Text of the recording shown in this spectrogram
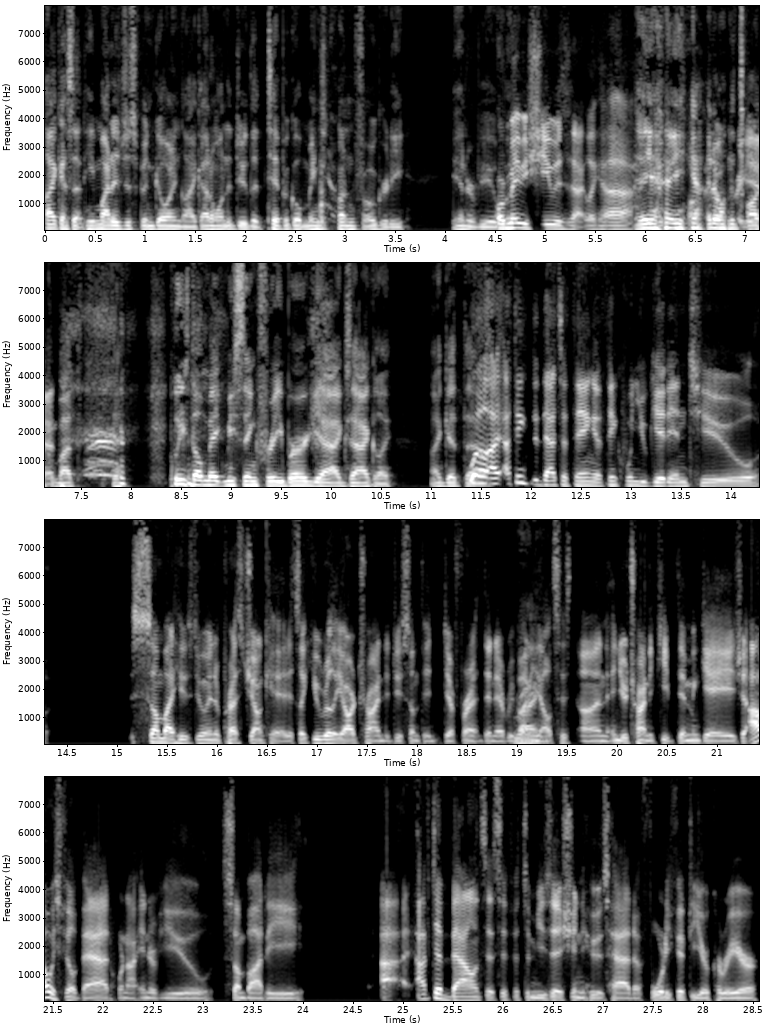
like I said, he might have just been going like, I don't want to do the typical Mignon Fogarty interview. Or but, maybe she was like, ah, yeah, yeah, I don't want to talk again. about. Yeah. Please don't make me sing Freebird. Yeah, exactly. I get that. Well, I, I think that that's a thing. I think when you get into somebody who's doing a press junket, it's like you really are trying to do something different than everybody right. else has done, and you're trying to keep them engaged. I always feel bad when I interview somebody. I, have to balance this if it's a musician who's had a 40, 50 year career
